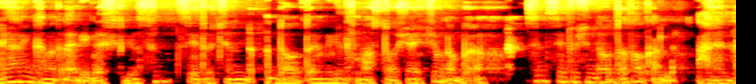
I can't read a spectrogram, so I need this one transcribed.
diary ን ከመቅደዴ በፊት ግን ስንት ሴቶችን እንዳወጣው የሚገልጽ ማስታወሻ አይቼው ነበረ። ስንት ሴቶች እንዳወጣ ታውቃለህ? አለና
